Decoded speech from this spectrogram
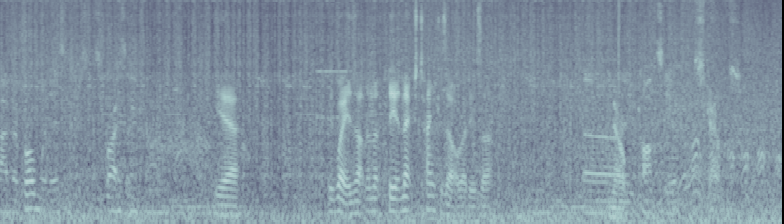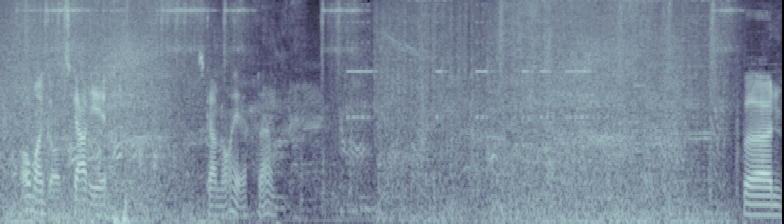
I have no problem with this, it's just surprising. Yeah. Wait, is that the, the next tank is out already, is that? Uh, No. You can't see it. Scouts. Oh my god, Scout here. Scout not here, damn. Burn.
